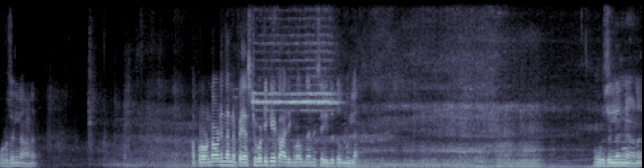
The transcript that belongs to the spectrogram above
ഒറിജിനലാണ്. അപ്പുറം അവിടെയും തന്നെ പേസ്റ്റ് പൊട്ടിക്കുക കാര്യങ്ങളൊന്നും തന്നെ ചെയ്തിട്ടൊന്നുമില്ല. ഒറിജിനൽ തന്നെയാണ്.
